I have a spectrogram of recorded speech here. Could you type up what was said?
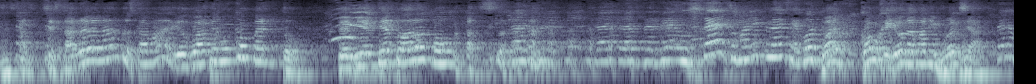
Se está, se está revelando esta madre. Dios guarde en un convento. Pervierte a todas las monjas. Las, las. Usted, su mala influencia, gordo. Bueno, ¿cómo que yo la mala influencia? Usted la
